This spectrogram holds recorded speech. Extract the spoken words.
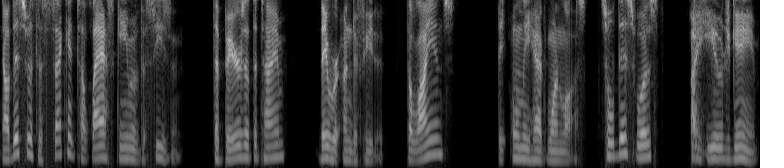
Now, this was the second to last game of the season. The Bears at the time, they were undefeated. The Lions, they only had one loss. So this was a huge game.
